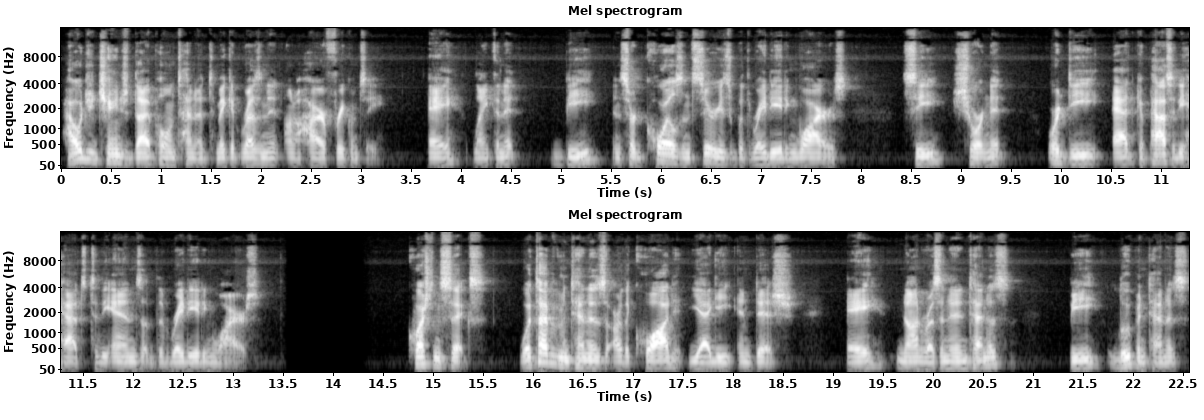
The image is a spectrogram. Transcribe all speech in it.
How would you change a dipole antenna to make it resonant on a higher frequency? A. Lengthen it. B. Insert coils in series with radiating wires. C. Shorten it. Or D. Add capacity hats to the ends of the radiating wires. Question 6. What type of antennas are the quad, Yagi, and dish? A. Non-resonant antennas. B. Loop antennas.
